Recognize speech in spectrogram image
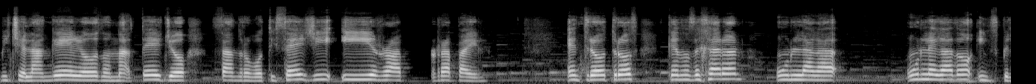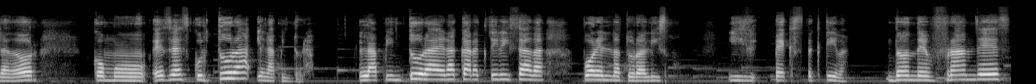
Michelangelo, Donatello, Sandro Botticelli y Rafael, entre otros que nos dejaron un legado inspirador como es la escultura y la pintura. La pintura era caracterizada por el naturalismo y perspectiva, donde en Flandes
